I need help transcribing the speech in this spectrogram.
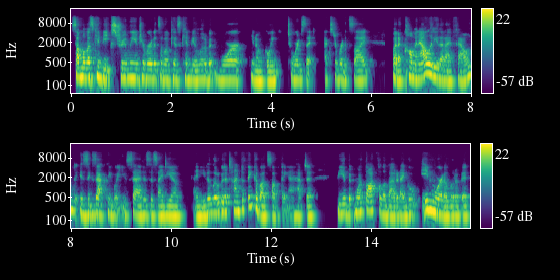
some of us can be extremely introverted, some of us can be a little bit more, you know, going towards the extroverted side. But a commonality that I found is exactly what you said is this idea of I need a little bit of time to think about something. I have to be a bit more thoughtful about it. I go inward a little bit.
